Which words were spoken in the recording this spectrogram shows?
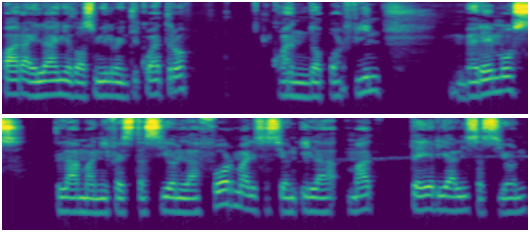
para el año 2024 cuando por fin veremos la manifestación, la formalización y la materialización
